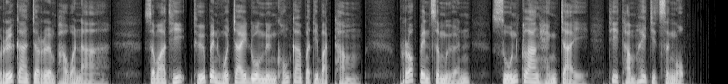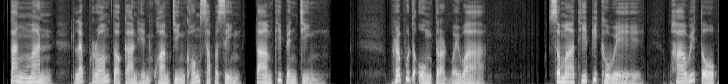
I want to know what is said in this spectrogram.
หรือการเจริญภาวนา สมาธิถือเป็นหัวใจดวงหนึ่งของการปฏิบัติธรรม เพราะเป็นเสมือน ศูนย์กลางแห่งใจที่ทำให้จิตสงบ ตั้งมั่นและพร้อมต่อการเห็นความจริงของสรรพสิ่งตามที่เป็นจริง พระพุทธองค์ตรัสไว้ว่า สมาธิพิกเว ภาวิโตพ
